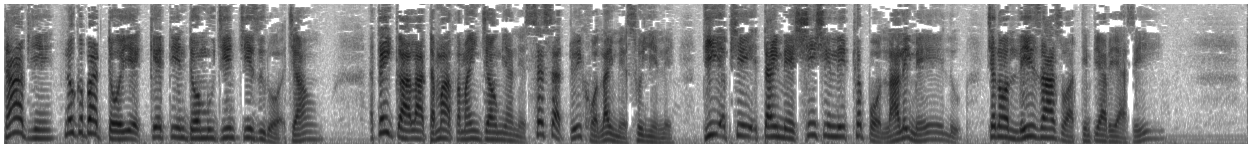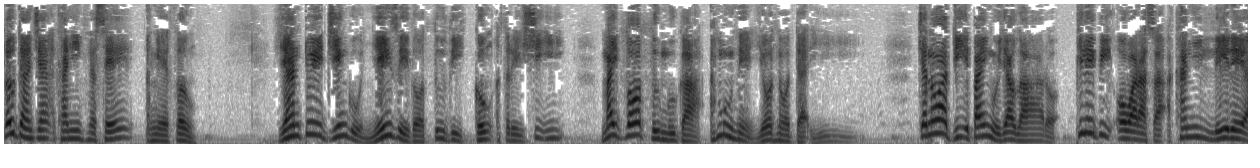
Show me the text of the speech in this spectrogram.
ဒါအပြင်နှုတ်ကပတ်တော်ရဲ့ကယ်တင်တော်မူခြင်းကျေးဇူးတော်အကြောင်းအတိတ်ကာလဓမ္မသမိုင်းကြောင်းများနဲ့ဆက်ဆက်တွေးခေါ်လိုက်မယ်ဆိုရင်လေဒီအဖြစ်အတိုင်းပဲရှင်းရှင်းလေးထွက်ပေါ်လာလိမ့်မယ်လို့ကျွန်တော်လေးစားစွာတင်ပြပါရစေသုတ်တန်ကျမ်းအခန်းကြီး20အငယ်3ရန်တွေ့ခြင်းကိုငြိမ့်စေသောသူသည်ဂုံအထရီရှိ၏မိုက်သောသူမူကားအမှုနှင့်ရောနှောတတ်၏ ကျကျွန်တော်ကဒီအပိုင်းကိုရောက်လာတော့ဖိလိပ္ပိဩဝါဒစာအခန်းကြီး၄ထဲက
